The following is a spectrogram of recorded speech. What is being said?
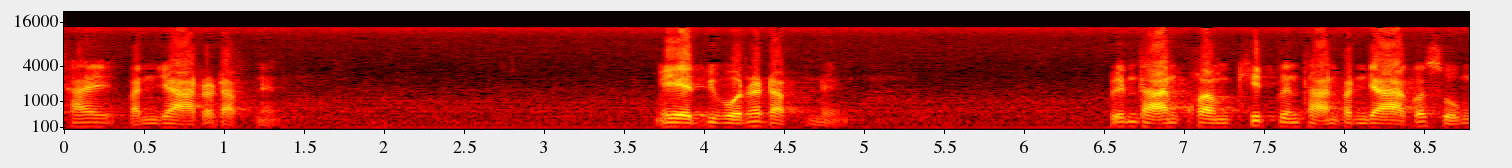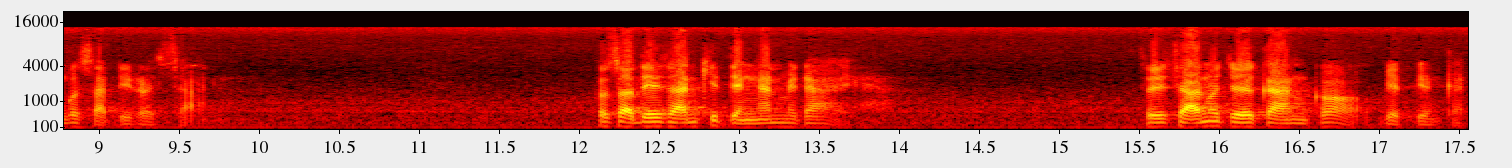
ใช้ปัญญาระดับหนึ่ง มีเหตุมีผลระดับหนึ่ง พื้นฐานความคิดพื้นฐานปัญญาก็สูงกว่าสัตว์ดิรัจฉานเพราะสัตว์เดรัจฉานคิดอย่างนั้นไม่ได้สัตว์เดรัจฉานมาเจอกันก็เบียดเบียนกัน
